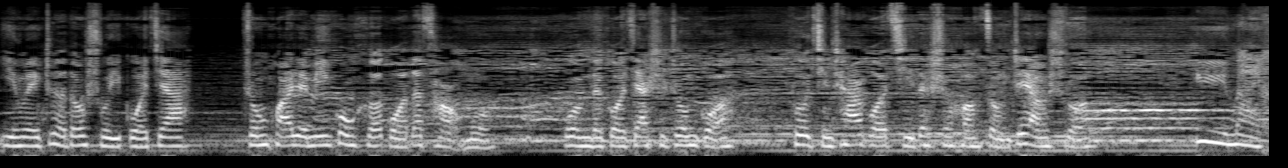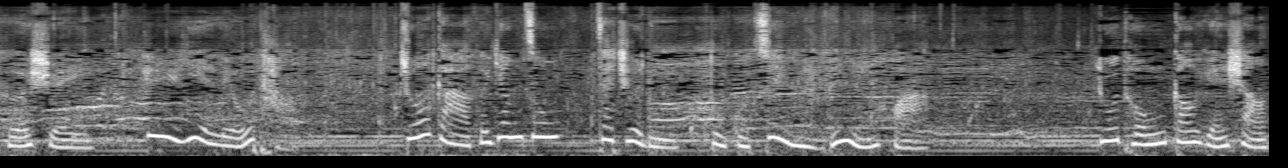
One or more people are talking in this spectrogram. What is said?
因为这都属于国家中华人民共和国的草木。我们的国家是中国，父亲插国旗的时候总这样说。玉麦河水，日夜流淌。卓嘎和央宗在这里度过最美的年华，如同高原上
